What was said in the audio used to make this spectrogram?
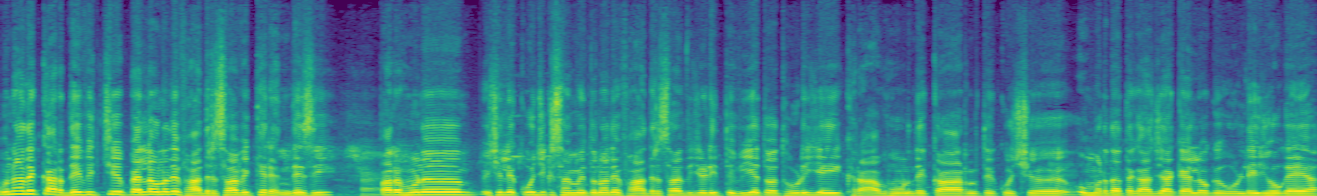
ਉਹਨਾਂ ਦੇ ਘਰ ਦੇ ਵਿੱਚ ਪਹਿਲਾਂ ਉਹਨਾਂ ਦੇ ਫਾਦਰ ਸਾਹਿਬ ਇੱਥੇ ਰਹਿੰਦੇ ਸੀ ਪਰ ਹੁਣ ਪਿਛਲੇ ਕੁਝ ਕੁ ਸਮੇਂ ਤੋਂ ਉਹਨਾਂ ਦੇ ਫਾਦਰ ਸਾਹਿਬ ਦੀ ਜਿਹੜੀ ਤਬੀਅਤ ਥੋੜੀ ਜਿਹੀ ਖਰਾਬ ਹੋਣ ਦੇ ਕਾਰਨ ਤੇ ਕੁਝ ਉਮਰ ਦਾ ਤਕਾਜ਼ਾ ਕਹਿ ਲਓ ਕਿ 올ਡ ਏਜ ਹੋ ਗਏ ਆ।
